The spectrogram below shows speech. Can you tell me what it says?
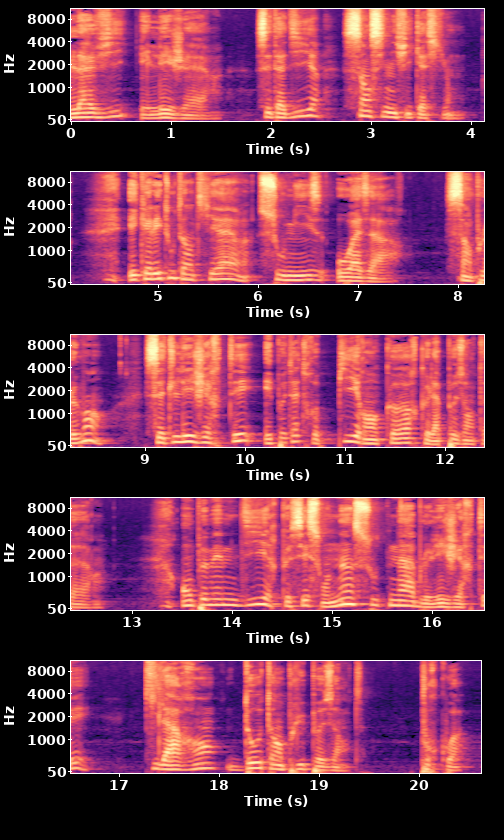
la vie est légère, c'est-à-dire sans signification, et qu'elle est tout entière soumise au hasard. Simplement, cette légèreté est peut-être pire encore que la pesanteur. On peut même dire que c'est son insoutenable légèreté qui la rend d'autant plus pesante. Pourquoi?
